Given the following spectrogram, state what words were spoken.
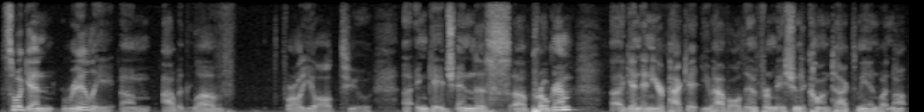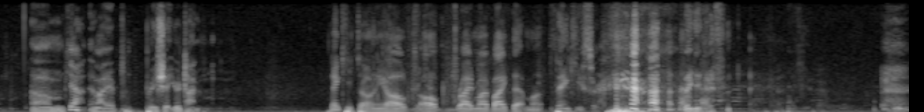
So again, really, um, I would love for all you all to uh, engage in this uh, program. again, in your packet, you have all the information to contact me and whatnot. Um, yeah, and I appreciate your time. Thank you, Tony. I'll, I'll ride my bike that month. Thank you, sir. Thank you, guys.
